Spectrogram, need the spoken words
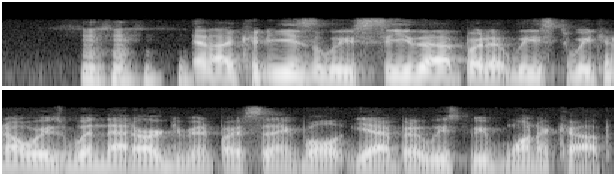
and I could easily see that but at least we can always win that argument by saying well yeah but at least we've won a cup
